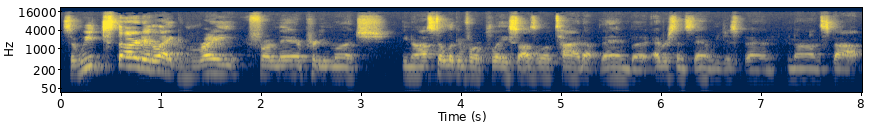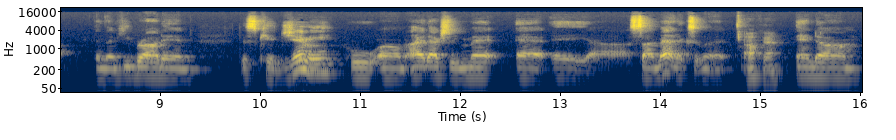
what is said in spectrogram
So we started like right from there, pretty much. You know, I was still looking for a place, so I was a little tied up then. But ever since then, we just been nonstop. And then he brought in this kid Jimmy, who um, I had actually met at a uh, Cymatics event. okay. And um,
